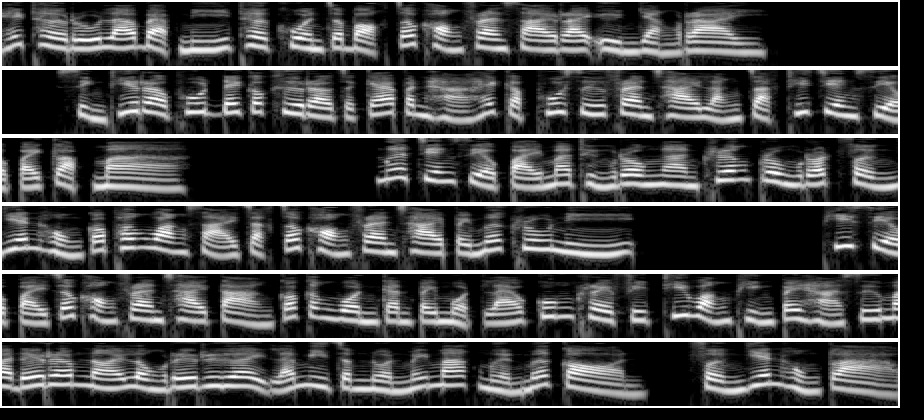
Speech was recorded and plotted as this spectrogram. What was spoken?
ให้เธอรู้แล้วแบบนี้เธอควรจะบอกเจ้าของแฟรนไชส์รายอื่นอย่างไร สิ่งที่เราพูดได้ก็คือเราจะแก้ปัญหาให้กับผู้ซื้อแฟรนไชส์หลังจากที่เจียงเสี่ยวไปกลับมา เมื่อเจียงเสี่ยวไปมาถึงโรงงานเครื่องปรุงรสเฟิงเยี่ยนหงก็เพิ่งวางสายจากเจ้าของแฟรนไชส์ไปเมื่อครู่นี้ พี่เสี่ยวไปเจ้าของแฟรนไชส์ต่างก็กังวลกันไปหมดแล้วกุ้งเครฟิตที่หวังผิงไปหาซื้อมาได้เริ่มน้อยลงเรื่อยๆ และมีจำนวนไม่มากเหมือนเมื่อก่อน เฟิงเยี่ยนหงกล่าว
